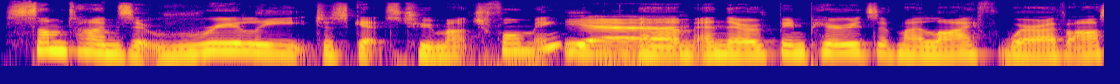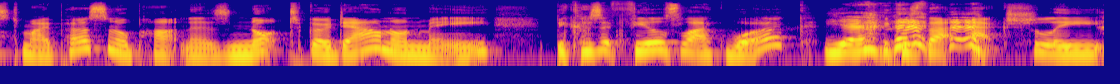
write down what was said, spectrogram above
sometimes it really just gets too much for me. Yeah. Um, and there have been periods of my life where I've asked my personal partners not to go down on me because it feels like work. Yeah. Because that actually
